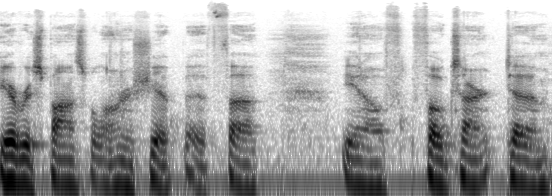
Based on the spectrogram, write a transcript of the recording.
irresponsible ownership. If, uh, you know, folks aren't um,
